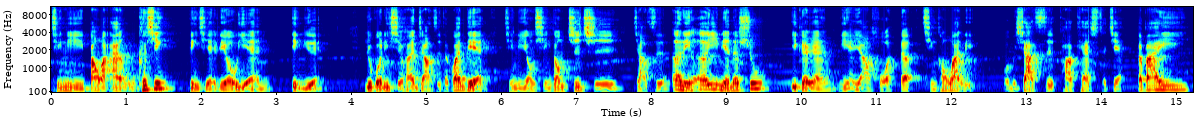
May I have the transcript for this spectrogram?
请你帮我按五颗星，并且留言订阅。如果你喜欢饺子的观点，请你用行动支持饺子二零二一年的书《一个人你也要活得晴空万里》。我们下次 Podcast 见，拜拜。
